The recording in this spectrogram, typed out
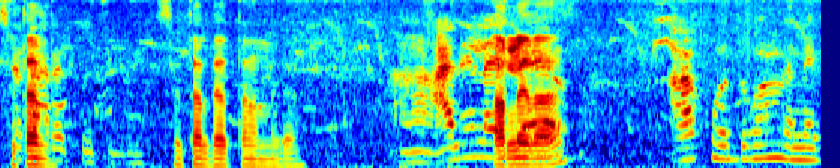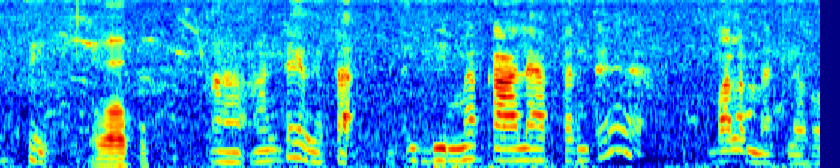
సితార్ తెస్తానుగా అనిల్ పర్లేదా? ఆ కొద్దిగా ఉంది నొప్పి వాపు. ఆ, అంటే. దీని మీద కాలేస్తుంటే బలం పెట్టలేదు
